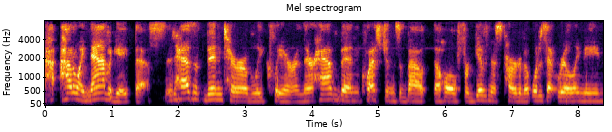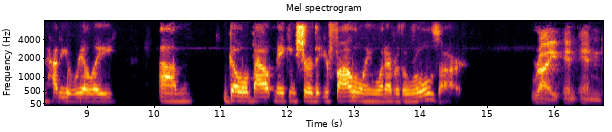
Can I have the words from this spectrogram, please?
how do I navigate this? It hasn't been terribly clear, and there have been questions about the whole forgiveness part of it. What does that really mean? How do you really um, go about making sure that you're following whatever the rules are? Right, and and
